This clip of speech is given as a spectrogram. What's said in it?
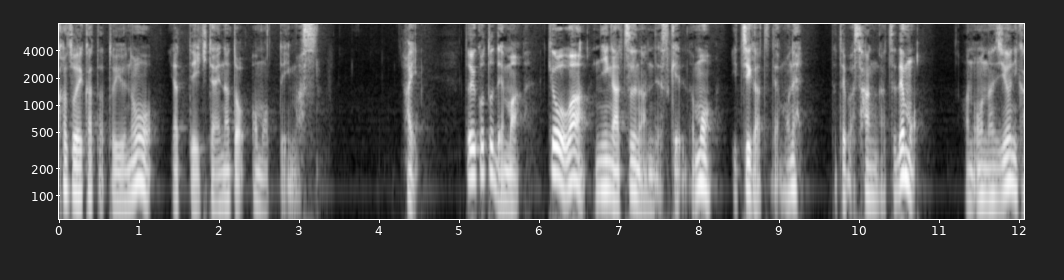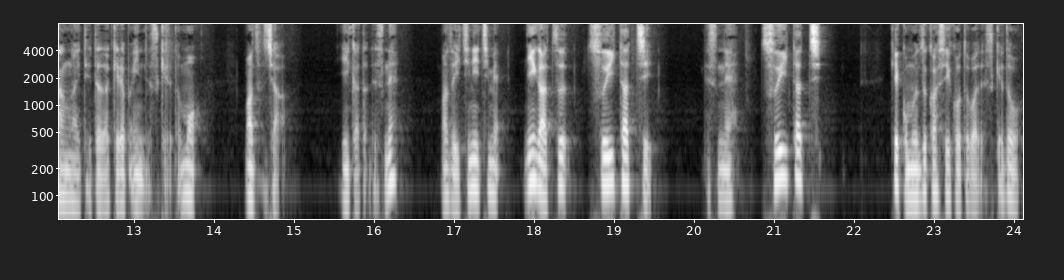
数え方というのをやっていきたいなと思っています。はい。ということで、まあ、今日は2月なんですけれども、1月でもね、例えば3月でも、あの、同じように考えていただければいいんですけれども、まずじゃあ、言い方ですね。まず1日目、2月1日ですね。1日結構難しい言葉ですけど、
